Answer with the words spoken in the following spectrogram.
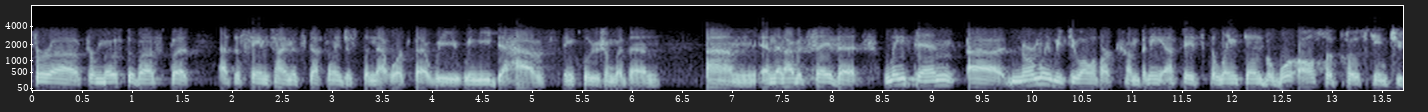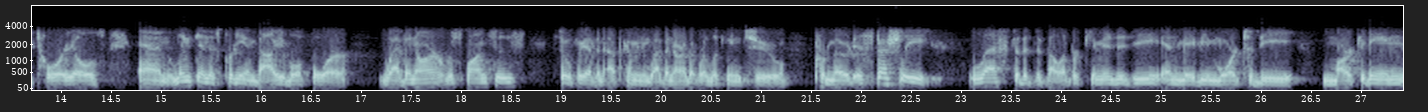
for uh, for most of us. But at the same time, it's definitely just the network that we we need to have inclusion within. Um, and then I would say that LinkedIn, uh, normally we do all of our company updates to LinkedIn, but we're also posting tutorials, and LinkedIn is pretty invaluable for webinar responses. So if we have an upcoming webinar that we're looking to promote, especially less to the developer community and maybe more to the marketing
